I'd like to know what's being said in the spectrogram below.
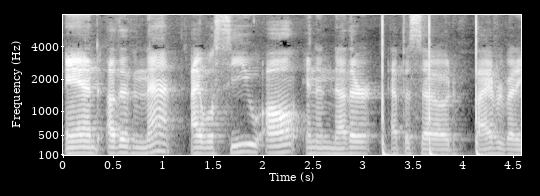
And other than that, I will see you all in another episode. Bye, everybody.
